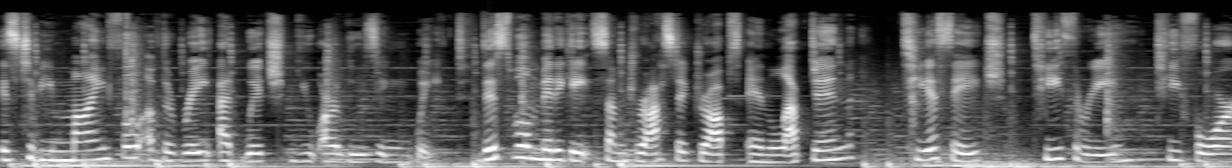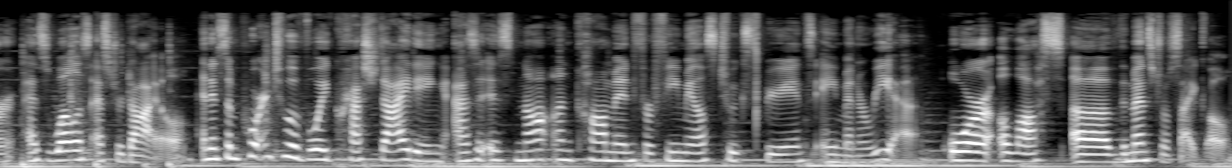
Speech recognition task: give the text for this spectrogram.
is to be mindful of the rate at which you are losing weight. This will mitigate some drastic drops in leptin, TSH, T3, T4, as well as estradiol. And it's important to avoid crash dieting as it is not uncommon for females to experience amenorrhea or a loss of the menstrual cycle.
